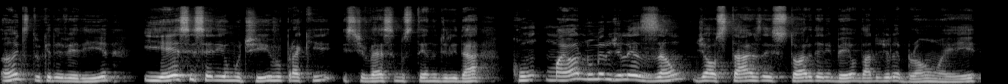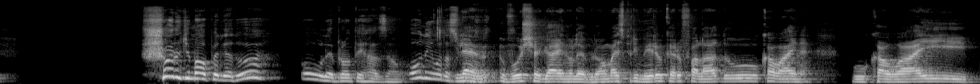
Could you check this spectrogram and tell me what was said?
antes do que deveria, e esse seria o motivo para que estivéssemos tendo de lidar com o maior número de lesão de All-Stars da história da NBA, um dado de LeBron aí. Choro de mal perdedor? Ou o LeBron tem razão? Ou nenhuma das Guilherme, coisas? Eu vou chegar aí no LeBron, mas primeiro eu quero falar do Kawhi, né? O Kawhi,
